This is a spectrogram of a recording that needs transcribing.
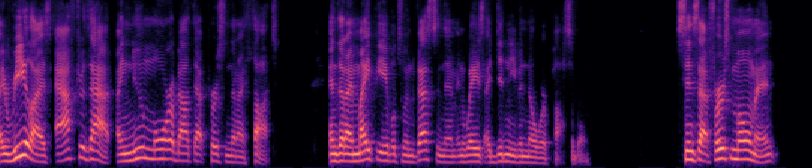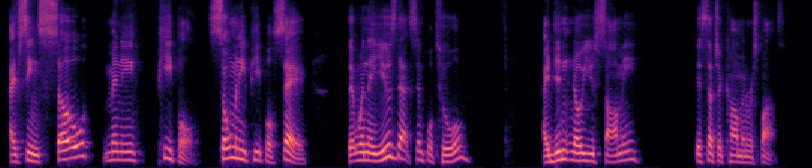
I realized after that, I knew more about that person than I thought, and that I might be able to invest in them in ways I didn't even know were possible. Since that first moment, I've seen so many people, so many people say that when they use that simple tool, I didn't know you saw me is such a common response.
